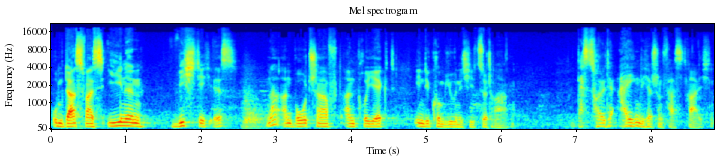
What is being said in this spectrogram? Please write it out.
um das, was Ihnen wichtig ist, ne, an Botschaft, an Projekt in die Community zu tragen. Das sollte eigentlich ja schon fast reichen.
